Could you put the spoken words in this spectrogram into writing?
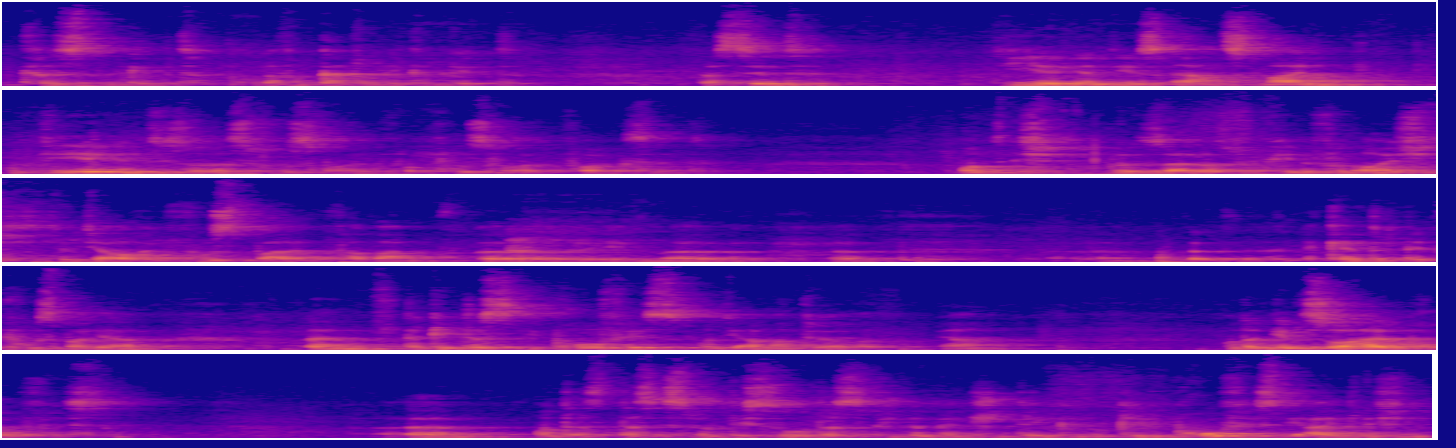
Christen gibt oder von Katholiken gibt. Das sind diejenigen, die es ernst meinen und diejenigen, die so das Fußvolk, Fußvolk sind. Und ich würde sagen, also viele von euch sind ja auch im Fußball verwandt, äh, eben, äh, äh, äh erkennt den Fußball ja. Ähm, da gibt es die Profis und die Amateure. Ja? Und dann gibt es so Halbprofis. Ähm, und das, das ist wirklich so, dass viele Menschen denken, okay, die Profis, die eigentlichen,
